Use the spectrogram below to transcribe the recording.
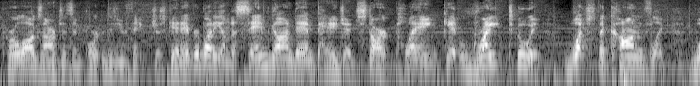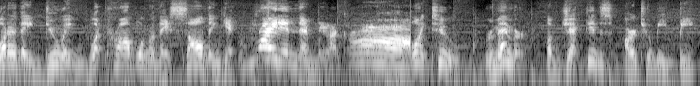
Prologues aren't as important as you think. Just get everybody on the same goddamn page and start playing. Get right to it. What's the conflict? What are they doing? What problem are they solving? Get right in there. Be like, ah. Point two. Remember, objectives are to be beaten.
